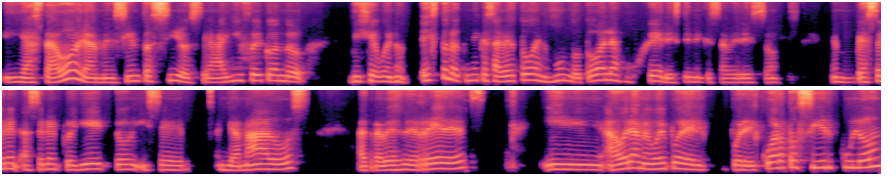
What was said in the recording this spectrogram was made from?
y hasta ahora me siento así, o sea, ahí fue cuando dije, bueno, esto lo tiene que saber todo el mundo, todas las mujeres tienen que saber eso. Empecé a hacer el proyecto, hice llamados a través de redes. Y ahora me voy por el, por el cuarto círculo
